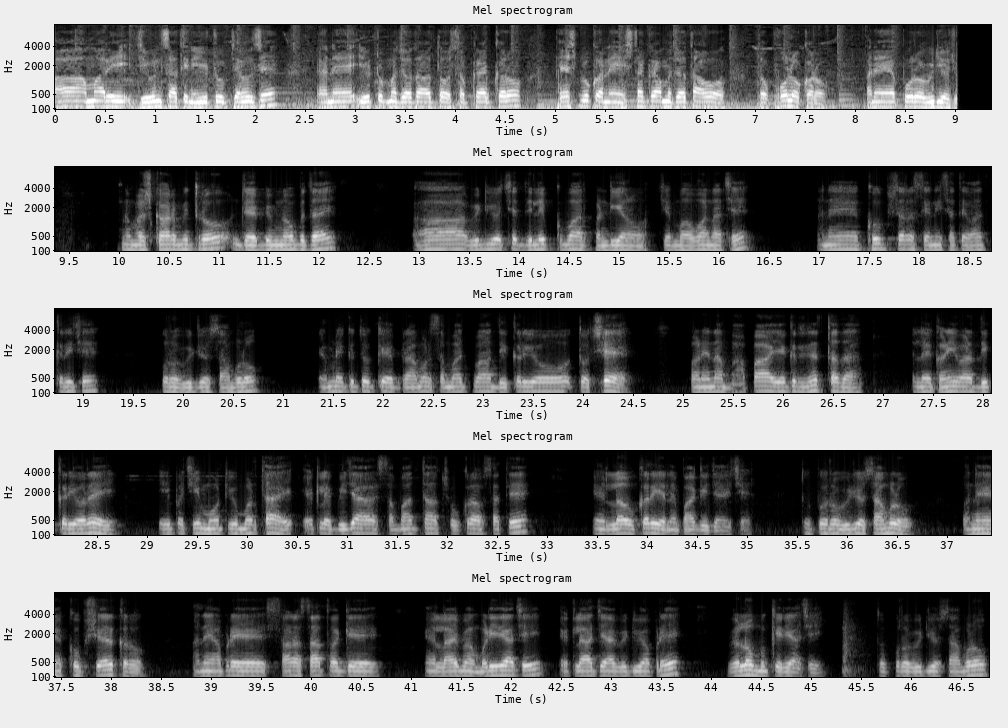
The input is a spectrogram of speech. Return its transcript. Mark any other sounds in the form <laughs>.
આ અમારી જીવનસાથીની YouTube channel છે. અને યુટ્યુબમાં જોતા હો તો સબસ્ક્રાઈબ કરો. ફેસબુક અને ઇન્સ્ટાગ્રામમાં જોતા હો તો ફોલો કરો. અને પૂરો વીડિયો જુઓ નમસ્કાર મિત્રો. જય ભીમ નવ બધાય. આ વીડિયો છે દિલીપ કુમાર પંડ્યાનો, જે મહવાના છે. અને ખૂબ સરસ એની સાથે વાત કરી છે. પૂરો વીડિયો સાંભળો. એમણે કીધું કે બ્રાહ્મણ સમાજમાં દીકરીઓ તો છે, પણ એના બાપા એગ્રી નથી થતા. એટલે ઘણીવાર દીકરીઓ રહે એ પછી મોટી ઉંમર થાય એટલે બીજા સમાજના છોકરાઓ સાથે એ લવ કરી અને ભાગી જાય છે. તો પૂરો વીડિયો સાંભળો અને ખૂબ શેર કરો. અને આપણે સાડા સાત વાગે લાઈવમાં મળી રહ્યા છીએ એટલે આજે આ વીડિયો આપણે વહેલો મૂકી રહ્યા છીએ. તો પૂરો વીડિયો સાંભળો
